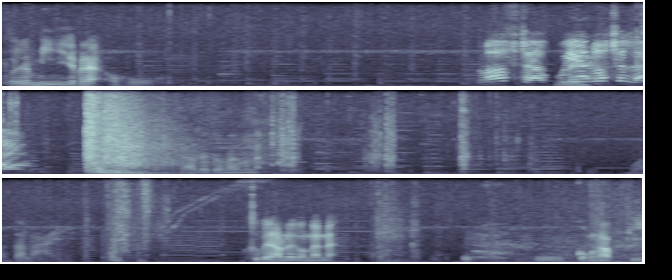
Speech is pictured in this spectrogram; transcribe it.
เฮ้ยหมีใช่ไหมเนี่ยโอ้โห Master, we are not alone. เอาอะไรตรงนั้นมันอะอันตราย ขึ้นไปทำอะไรตรงนั้นอะโอ้โหกองทัพผี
